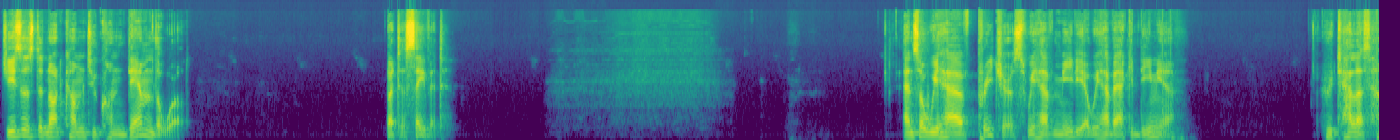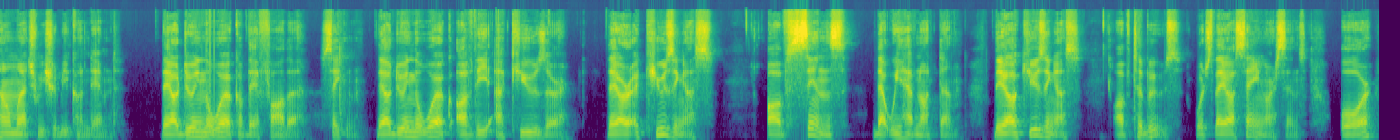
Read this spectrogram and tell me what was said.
Jesus did not come to condemn the world, but to save it. And so we have preachers, we have media, we have academia who tell us how much we should be condemned. They are doing the work of their father, Satan. They are doing the work of the accuser, they are accusing us of sins that we have not done. They are accusing us of taboos, which they are saying are sins. Or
